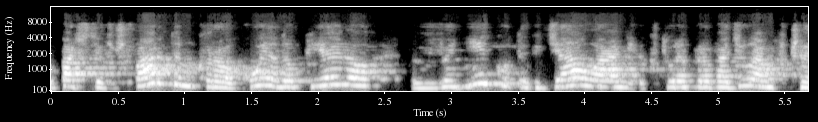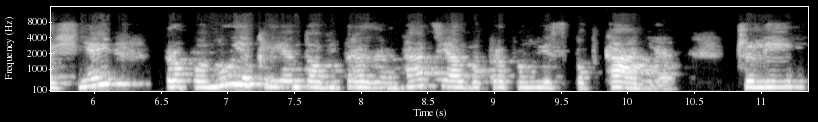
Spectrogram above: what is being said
Popatrzcie, w czwartym kroku ja dopiero w wyniku tych działań, które prowadziłam wcześniej, proponuję klientowi prezentację albo proponuję spotkanie. Czyli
